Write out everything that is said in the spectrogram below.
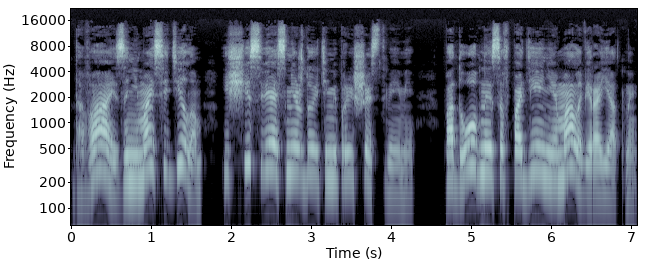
Давай, занимайся делом, ищи связь между этими происшествиями. Подобные совпадения маловероятны.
